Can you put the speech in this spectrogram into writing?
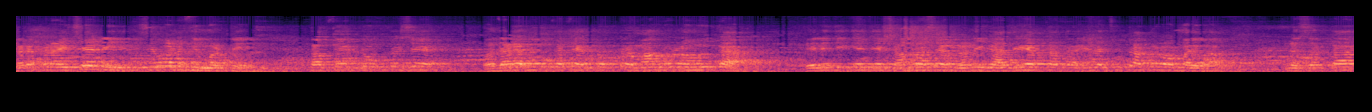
ખરેખર અહીં છે ને એ સેવા નથી મળતી. ફક્ત એક ડૉક્ટર છે. વધારે બહુ કરતા એક ડૉક્ટર ન મૂક્યા. તેની જગ્યાએ જે શામળા સાહેબ ઘણી હાજરી આપતા હતા, એને છૂટા કરવામાં આવ્યા. એટલે સરકાર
